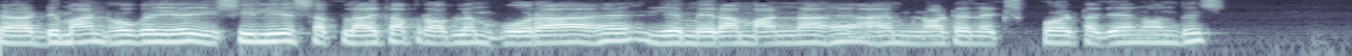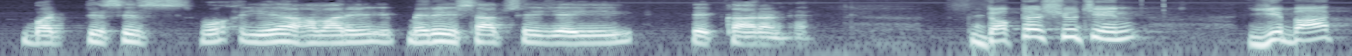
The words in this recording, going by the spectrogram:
डिमांड हो गई है, इसीलिए सप्लाई का प्रॉब्लम हो रहा है, ये मेरा मानना है। I am not an expert again on this but this is ये हमारे, मेरे हिसाब से यही एक कारण है। डॉक्टर शुचिन ये बात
